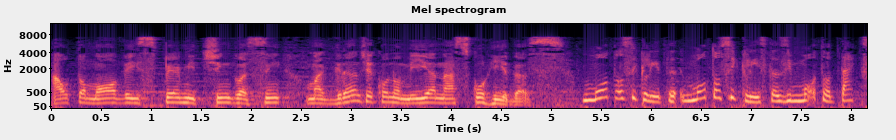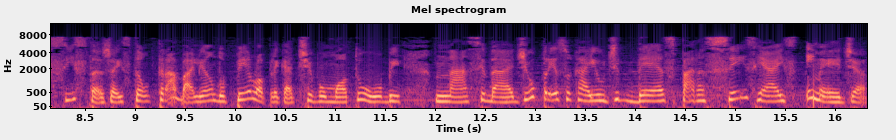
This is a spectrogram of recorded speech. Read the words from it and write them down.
automóveis, permitindo assim uma grande economia nas corridas. Motociclista, motociclistas e mototaxistas já estão trabalhando pelo aplicativo MotoUB na cidade. O preço caiu de 10 para 6 reais em média.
